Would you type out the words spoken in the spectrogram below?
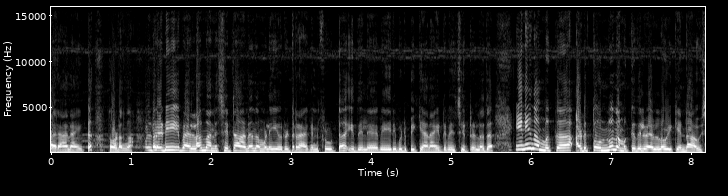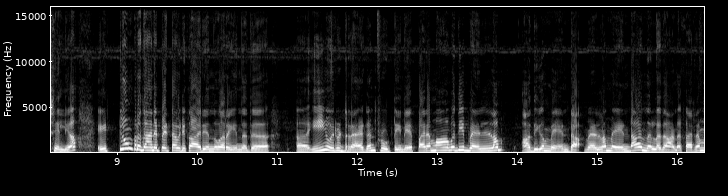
വരാനായിട്ട് തുടങ്ങാം. ഓൾറെഡി വെള്ളം നനച്ചിട്ടാണ് നമ്മൾ ഈ ഒരു ഡ്രാഗൺ ഫ്രൂട്ട് ഇതിൽ വേര് പിടിപ്പിക്കാനായിട്ട് വെച്ചിട്ടുള്ളത്. ഇനി നമുക്ക് അടുത്തൊന്നും നമുക്ക് ഇതിൽ വെള്ളം ഒഴിക്കേണ്ട ആവശ്യമില്ല. ഏറ്റവും പ്രധാനപ്പെട്ട ഒരു കാര്യം എന്ന് പറയുന്നത് ഈ ഒരു ഡ്രാഗൺ ഫ്രൂട്ടിന് പരമാവധി വെള്ളം അധികം വേണ്ട വെള്ളം വേണ്ട എന്നുള്ളതാണ്. കാരണം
